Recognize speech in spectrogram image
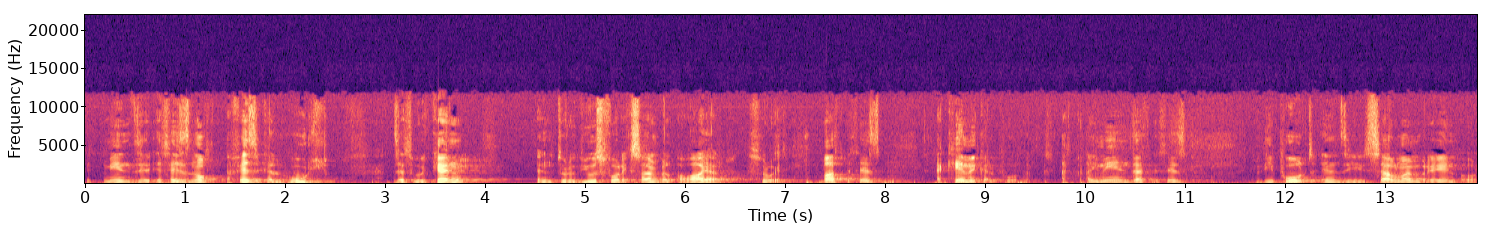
It means it is not a physical hole that we can introduce, for example, a wire through it. But it is a chemical pore. I mean that it is the pores in the cell membrane or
